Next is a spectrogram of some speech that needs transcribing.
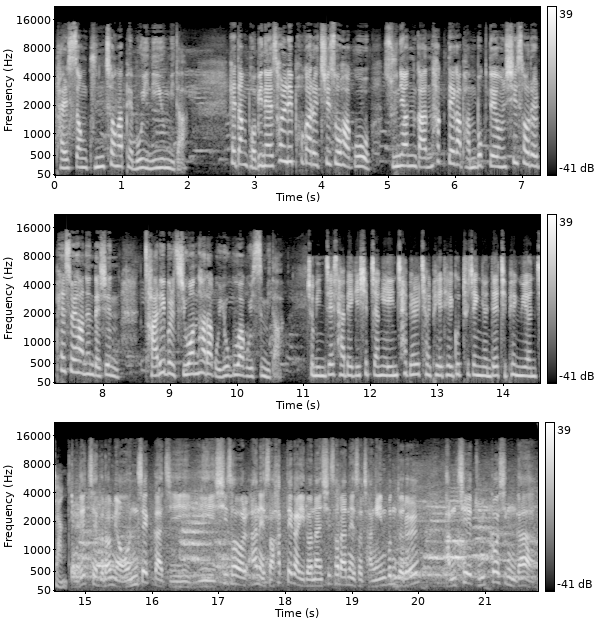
달성 군청 앞에 모인 이유입니다. 해당 법인의 설립 허가를 취소하고 수년간 학대가 반복되어 온 시설을 폐쇄하는 대신 자립을 지원하라고 요구하고 있습니다. 조민재 420장애인 차별철폐 대구투쟁연대 집행위원장. 도대체 그러면 언제까지 이 시설 안에서 학대가 일어난 시설 안에서 장애인분들을 방치해 둘 것인가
